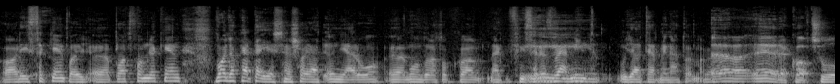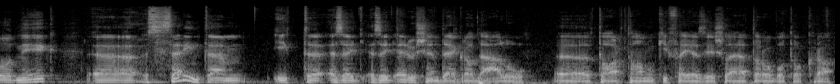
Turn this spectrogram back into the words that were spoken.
a részeként, vagy platformjaként, vagy akár teljesen saját önjáró gondolatokkal megfűszerezve, mint ugye a Terminátor maga. Erre kapcsolódnék, Szerintem itt ez egy, ez egy erősen degradáló tartalmú kifejezés lehet a robotokra.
